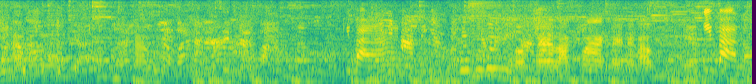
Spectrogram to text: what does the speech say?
ยี่ห้าหมดเลยครับเรซิน นกน่ารักมากเลยนะครับเนี่ยกี่บาทเหรอ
